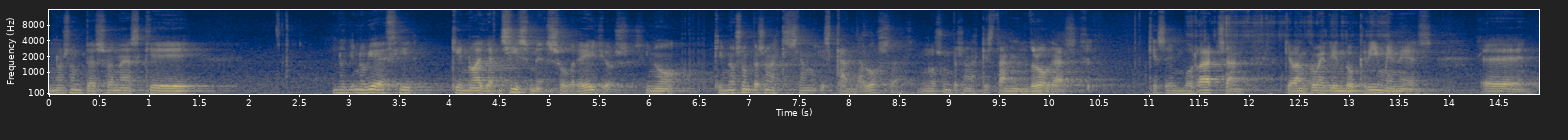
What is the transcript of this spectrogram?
no son personas que, no, voy a decir que no haya chismes sobre ellos, sino que no son personas que sean escandalosas, no son personas que están en drogas, que se emborrachan, que van cometiendo crímenes. Eh,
